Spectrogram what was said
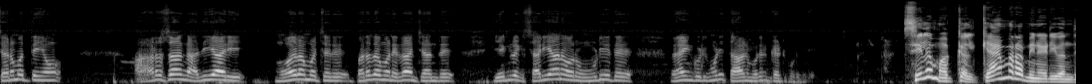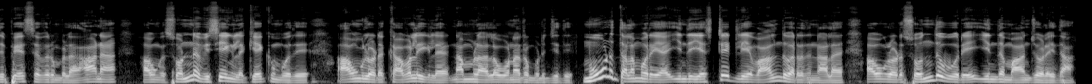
சிரமத்தையும் அரசாங்க அதிகாரி முதலமைச்சர் பிரதமர் எல்லாம் சேர்ந்து எங்களுக்கு சரியான ஒரு முடிவு வாங்கி கொடுக்கும்படி தாழ்மையுடன் கேட்டுக் கொடுக்குறேன் சில மக்கள் கேமரா முன்னாடி வந்து பேச விரும்பலை. ஆனால் அவங்க சொன்ன விஷயங்களை கேட்கும்போது அவங்களோட கவலைகளை நம்மளால் உணர முடிஞ்சுது. மூணு தலைமுறையாக இந்த எஸ்டேட்லேயே வாழ்ந்து வர்றதுனால அவங்களோட சொந்த ஊரே இந்த மாஞ்சோலை தான்.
